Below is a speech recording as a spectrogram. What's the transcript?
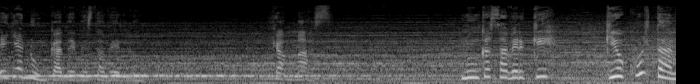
Ella nunca debe saberlo. Jamás. Nunca saber qué. ¿Qué ocultan?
